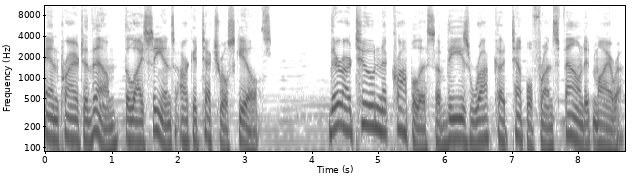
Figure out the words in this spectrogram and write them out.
and prior to them, the Lycians' architectural skills. There are two necropolis of these rock-cut temple fronts found at Myra,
